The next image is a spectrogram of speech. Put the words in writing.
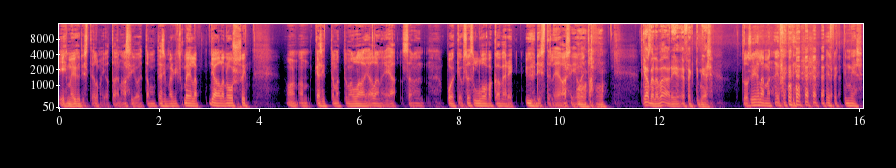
ihmeyhdistelmä jotain asioita. Mutta esimerkiksi meillä Jaalan Ossi on, on käsittämättömän laaja-alainen ja sellainen poikkeuksellisen luova kaveri yhdistelee asioita. Mm, mm. Kävelevä ääni efektimies. Tosi elämän efekti, efektimies.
